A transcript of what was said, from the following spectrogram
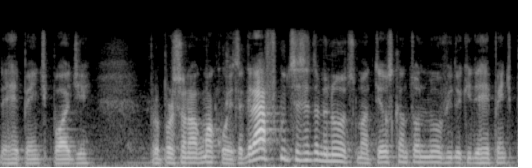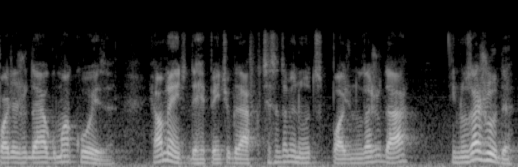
de repente pode proporcionar alguma coisa. Gráfico de 60 minutos, Matheus cantou no meu ouvido aqui, de repente pode ajudar em alguma coisa. Realmente, de repente o gráfico de 60 minutos pode nos ajudar e nos ajuda.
